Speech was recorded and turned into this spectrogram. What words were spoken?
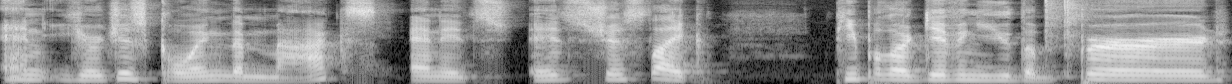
and you're just going the max and it's it's just like people are giving you the bird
